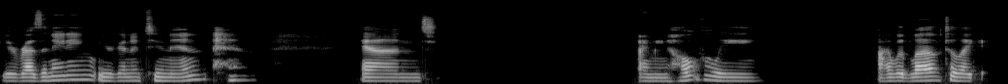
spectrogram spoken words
you're resonating, you're going to tune in. and I mean, hopefully, I would love to like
